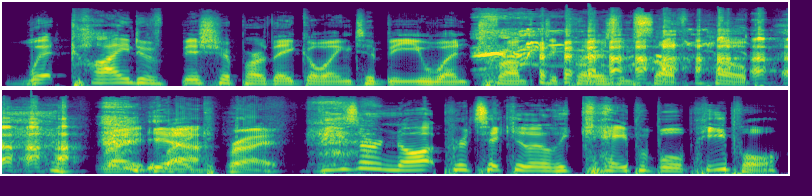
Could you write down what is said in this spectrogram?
what kind of bishop are they going to be when Trump declares himself pope? Right, Yeah, like- right. These are not particularly capable people,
